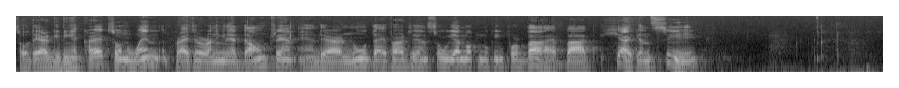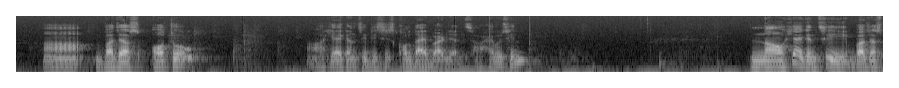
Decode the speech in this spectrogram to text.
so they are giving a correction when price are running in a downtrend and there are no divergence. So we are not looking for buy but here I can see uh, Bajaj Auto. Uh, here I can see this is called divergence. So have you seen? Now here I can see Bajaj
